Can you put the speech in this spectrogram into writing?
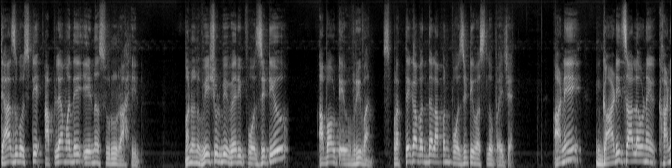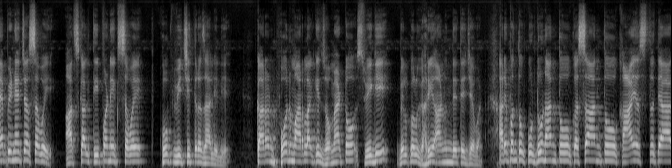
त्याच गोष्टी आपल्यामध्ये येणं सुरू राहील. म्हणून we should be very positive about every one प्रत्येकाबद्दल आपण पॉझिटिव्ह असलो पाहिजे. आणि गाडी चालवणे खाण्यापिण्याच्या सवयी आजकाल ती पण एक सवय खूप विचित्र झालेली आहे. कारण फोन मारला की झोमॅटो स्विगी बिलकुल घरी आणून देते जेवण. अरे पण तो कुठून आणतो कसं आणतो काय असतं त्यात?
